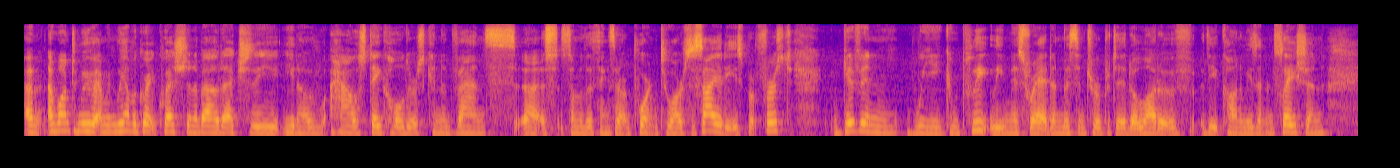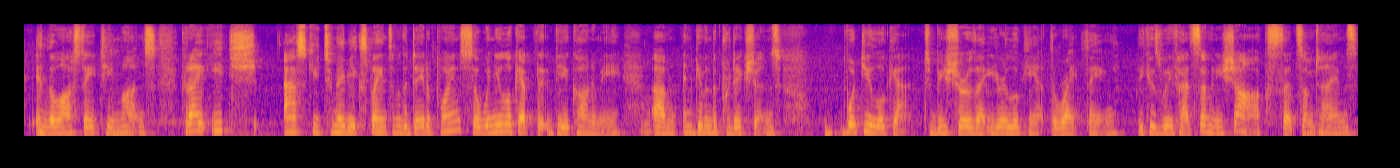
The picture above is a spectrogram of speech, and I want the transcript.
Um, I want to move. I mean, we have a great question about actually, you know, how stakeholders can advance uh, some of the things that are important to our societies. But first, given we completely misread and misinterpreted a lot of the economies and inflation in the last 18 months, could I each ask you to maybe explain some of the data points? So when you look at the, the economy um, and given the predictions, what do you look at to be sure that you're looking at the right thing? Because we've had so many shocks that sometimes,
